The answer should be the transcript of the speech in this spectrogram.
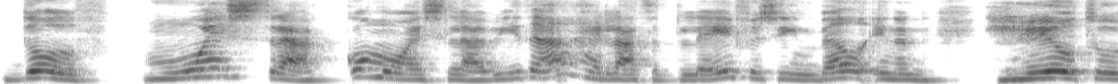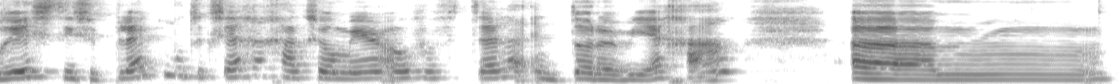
Dolph muestra cómo es la vida. Hij laat het leven zien, wel in een heel toeristische plek, moet ik zeggen. Ga ik zo meer over vertellen. In Torrevieja. Um,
